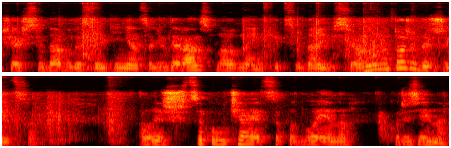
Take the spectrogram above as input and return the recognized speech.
Ще аж сюди буде соєдінятися. Люди раз на одненький сюди і все. Ну воно теж держиться. Але ж це виходить подвоєна корзина.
